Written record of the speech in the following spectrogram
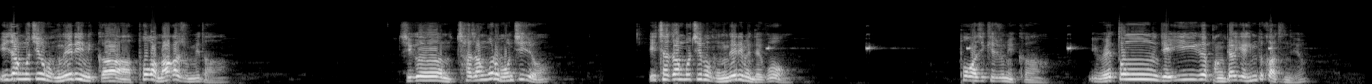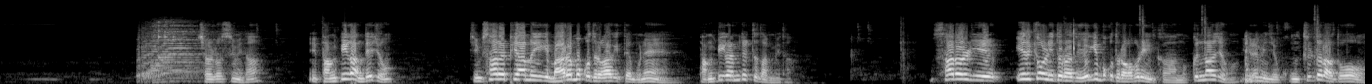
이 장군 치면 공 내리니까 포가 막아줍니다. 지금 차장군을 못 치죠. 이 차장군 치면 공 내리면 되고, 포가 지켜주니까. 이 외통 이제 이거 방비하기가 힘들 것 같은데요. 잘 넣습니다. 이 방비가 안 되죠. 지금 살을 피하면 이게 말을 먹고 들어가기 때문에 방비가 힘들 듯 합니다. 살을 이- 이렇게 올리더라도 여기 먹고 들어가 버리니까 뭐 끝나죠. 이러면 이제 공 틀더라도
